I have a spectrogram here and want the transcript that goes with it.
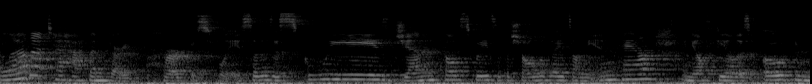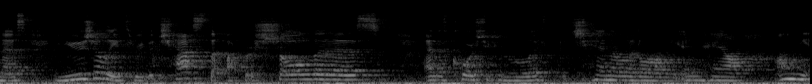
Allow that to happen very purposefully. So there's a squeeze, gentle squeeze of the shoulder blades on the inhale, and you'll feel this openness, usually through the chest, the upper shoulders, and of course you can lift the chin a little on the inhale. On the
